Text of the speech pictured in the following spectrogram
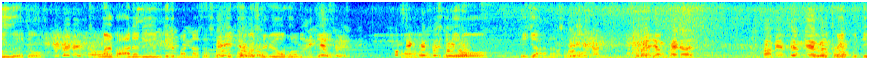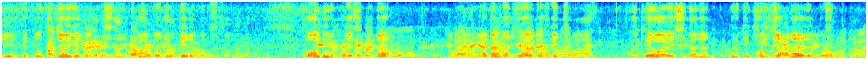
이후에도 정말 많은 의원들을 만나서 설득하고 설명을 뭐 했는데 어, 제대로 되지 않아서 결국 예방법 가족분들이 이렇게 또 기자회견을 하시는 상황까지 오게 된 것 같습니다. 더 노력하겠습니다. 어, 야당과 대화도 하겠지만 그 대화의 시간은 그렇게 길지 않아야 될 것입니다.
